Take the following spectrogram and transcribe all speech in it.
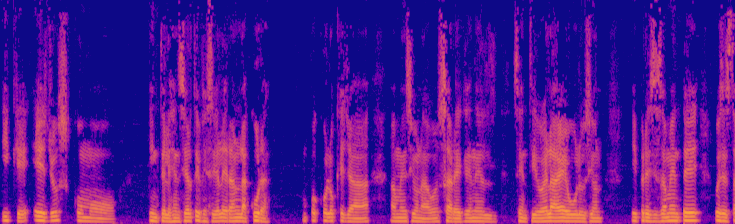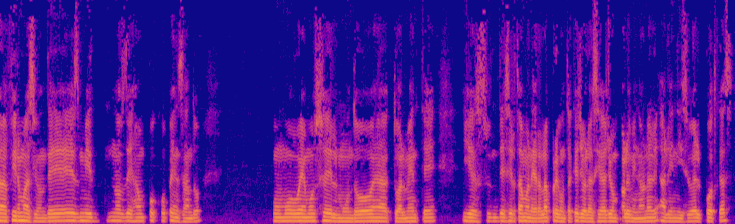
y que ellos como inteligencia artificial eran la cura. Un poco lo que ya ha mencionado Sarek en el sentido de la evolución. Y precisamente, pues esta afirmación de Smith nos deja un poco pensando cómo vemos el mundo actualmente y es de cierta manera la pregunta que yo le hacía a John Palomino al, inicio del podcast,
